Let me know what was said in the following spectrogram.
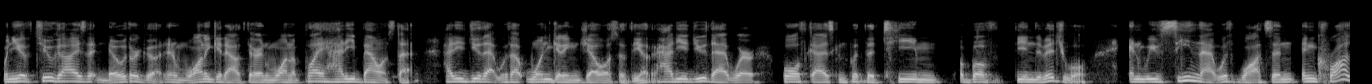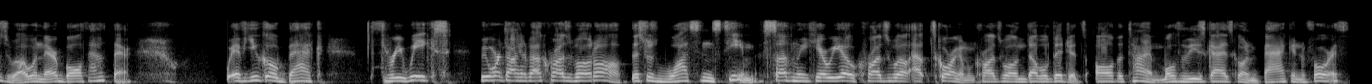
When you have two guys that know they're good and want to get out there and want to play, how do you balance that? How do you do that without one getting jealous of the other? How do you do that where both guys can put the team above the individual? And we've seen that with Watson and Croswell when they're both out there. If you go back three weeks, we weren't talking about Croswell at all. This was Watson's team. Suddenly, here we go. Croswell outscoring him. Croswell in double digits all the time. Both of these guys going back and forth.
